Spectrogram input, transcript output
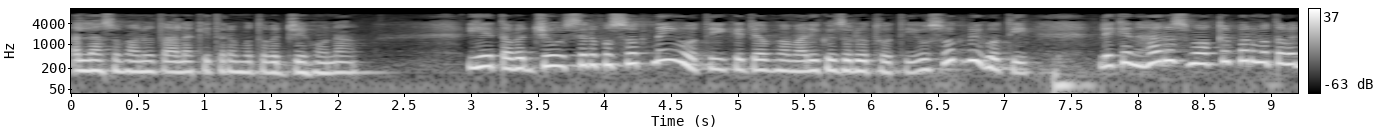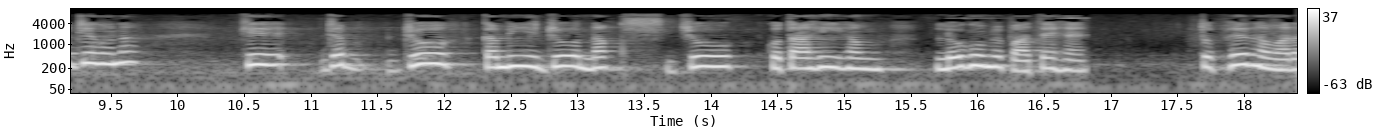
اللہ سبحان و تعالیٰ کی طرف متوجہ ہونا۔ یہ توجہ صرف اس وقت نہیں ہوتی کہ جب ہماری کوئی ضرورت ہوتی، اس وقت بھی ہوتی، لیکن ہر اس موقع پر متوجہ ہونا کہ جب جو کمی، جو نقص، جو کوتا ہم لوگوں میں پاتے ہیں، تو پھر ہمارا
